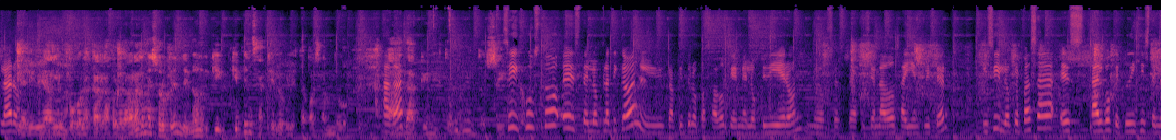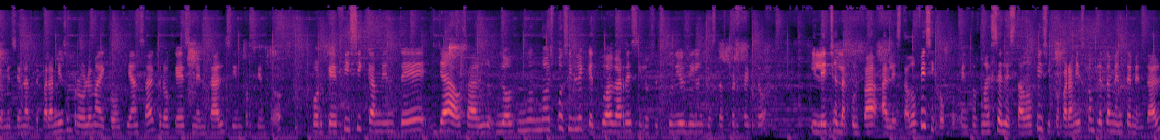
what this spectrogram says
y aliviarle un poco la carga. Pero la verdad que me sorprende, ¿no? ¿Qué, qué piensas que es lo que le está pasando a, Dak? en estos momentos? Sí. justo este, lo platicaba en el capítulo pasado que me lo pidieron los este, aficionados ahí en Twitter y sí, lo que pasa es algo que tú dijiste y lo mencionaste. Para mí es un problema de confianza, creo que es mental 100%, porque físicamente ya, o sea, no, no, es posible que tú agarres y los estudios digan que estás perfecto y le eches la culpa al estado físico, entonces no es el estado físico, para mí es completamente mental,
